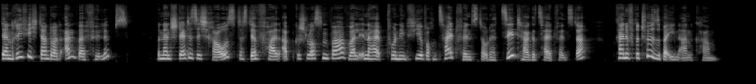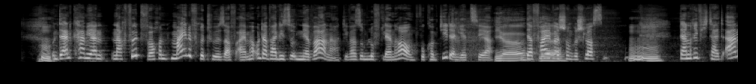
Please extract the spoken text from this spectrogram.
Dann rief ich dann dort an bei Philips und dann stellte sich raus, dass der Fall abgeschlossen war, weil innerhalb von dem vier Wochen Zeitfenster oder zehn Tage Zeitfenster keine Fritteuse bei ihnen ankam. Hm. Und dann kam ja nach fünf Wochen meine Fritteuse auf einmal und da war die so im Nirvana, die war so im luftleeren Raum. Wo kommt die denn jetzt her? Ja. Der Fall ja. war schon geschlossen. Mhm. Dann rief ich halt an,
